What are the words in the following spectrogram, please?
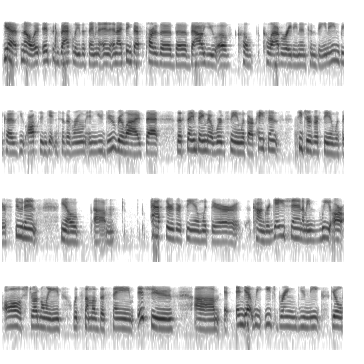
Yes, no, it, it's exactly the same, and, and I think that's part of the the value of co- collaborating and convening because you often get into the room and you do realize that the same thing that we're seeing with our patients, teachers are seeing with their students, you know, um, pastors are seeing with their congregation. I mean, we are all struggling with some of the same issues, um, and yet we each bring unique skill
